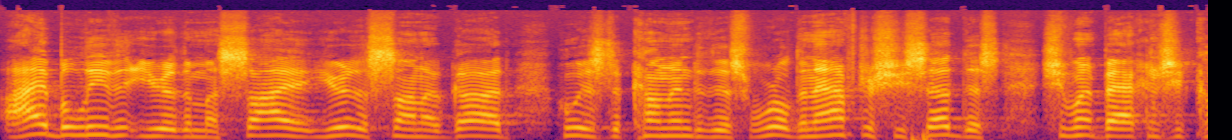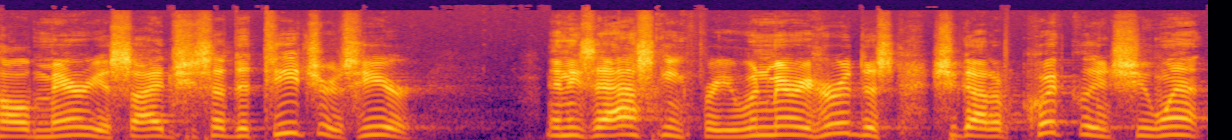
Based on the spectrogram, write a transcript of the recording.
I believe that you're the Messiah, you're the Son of God who is to come into this world. And after she said this, she went back and she called Mary aside and she said, The teacher is here, and he's asking for you. When Mary heard this, she got up quickly and she went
